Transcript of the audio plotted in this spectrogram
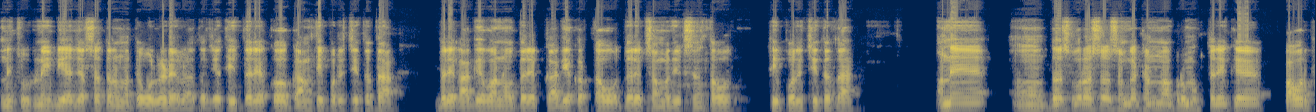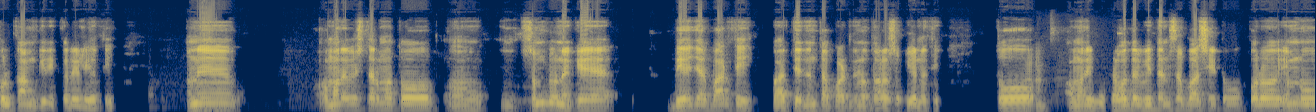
ની ચૂંટણી બે હજાર સત્તરમાં તેઓ લડેલા હતા. જેથી દરેક ગામથી પરિચિત હતા દરેક આગેવાનો દરેક કાર્યકર્તાઓ દરેક સામાજિક સંસ્થાઓથી પરિચિત હતા. અને દસ વર્ષ સંગઠનમાં પ્રમુખ તરીકે પાવરફુલ કામગીરી કરેલી હતી. અને અમારા વિસ્તારમાં તો સમજો ને કે બે હજાર બારથી ભારતીય જનતા પાર્ટીનો ધારાસભ્ય નથી. તો અમારી વિસાવદર વિધાનસભા સીટ ઉપર એમનું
